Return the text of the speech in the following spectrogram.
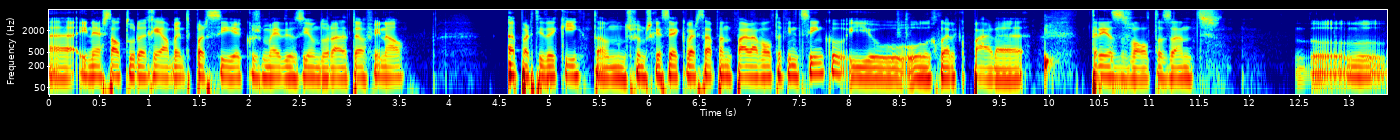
Uh, e nesta altura realmente parecia que os médios iam durar até ao final. A partir daqui, então não nos podemos esquecer que Verstappen para a volta 25 e o, o Leclerc para 13 voltas antes do, do,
